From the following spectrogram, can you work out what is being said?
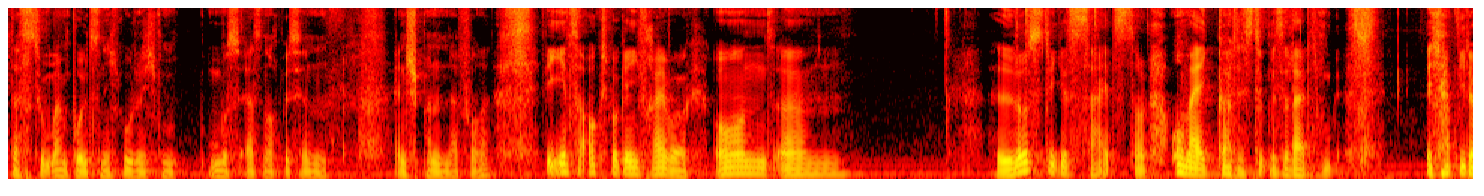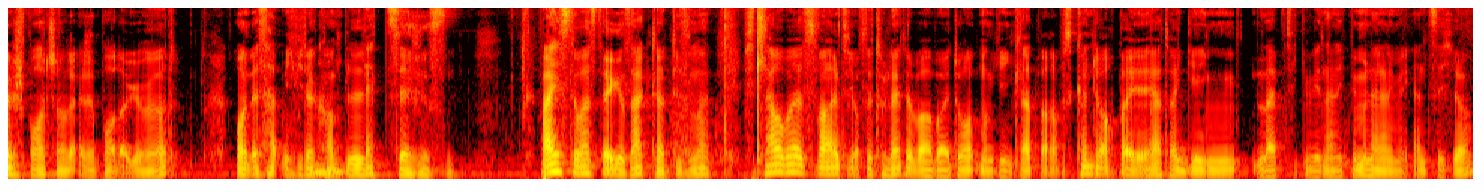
das tut meinem Puls nicht gut. Ich muss erst noch ein bisschen entspannen davor. Wir gehen zu Augsburg gegen Freiburg. Und ähm, lustige Side Story. Oh mein Gott, es tut mir so leid. Ich, ich habe wieder Sportschau-Reporter gehört. Und es hat mich wieder komplett zerrissen. Weißt du, was der gesagt hat diesmal? Ich glaube, es war, als ich auf der Toilette war bei Dortmund gegen Gladbach, aber es könnte auch bei Hertha gegen Leipzig gewesen sein. Ich bin mir leider nicht mehr ganz sicher.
